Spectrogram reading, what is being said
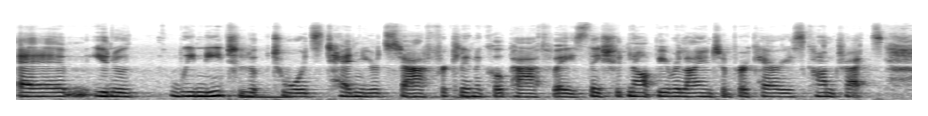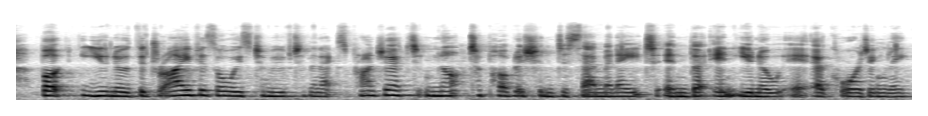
um, you know, we need to look towards tenured staff for clinical pathways. They should not be reliant on precarious contracts. But you know, the drive is always to move to the next project, not to publish and disseminate in the in you know accordingly.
